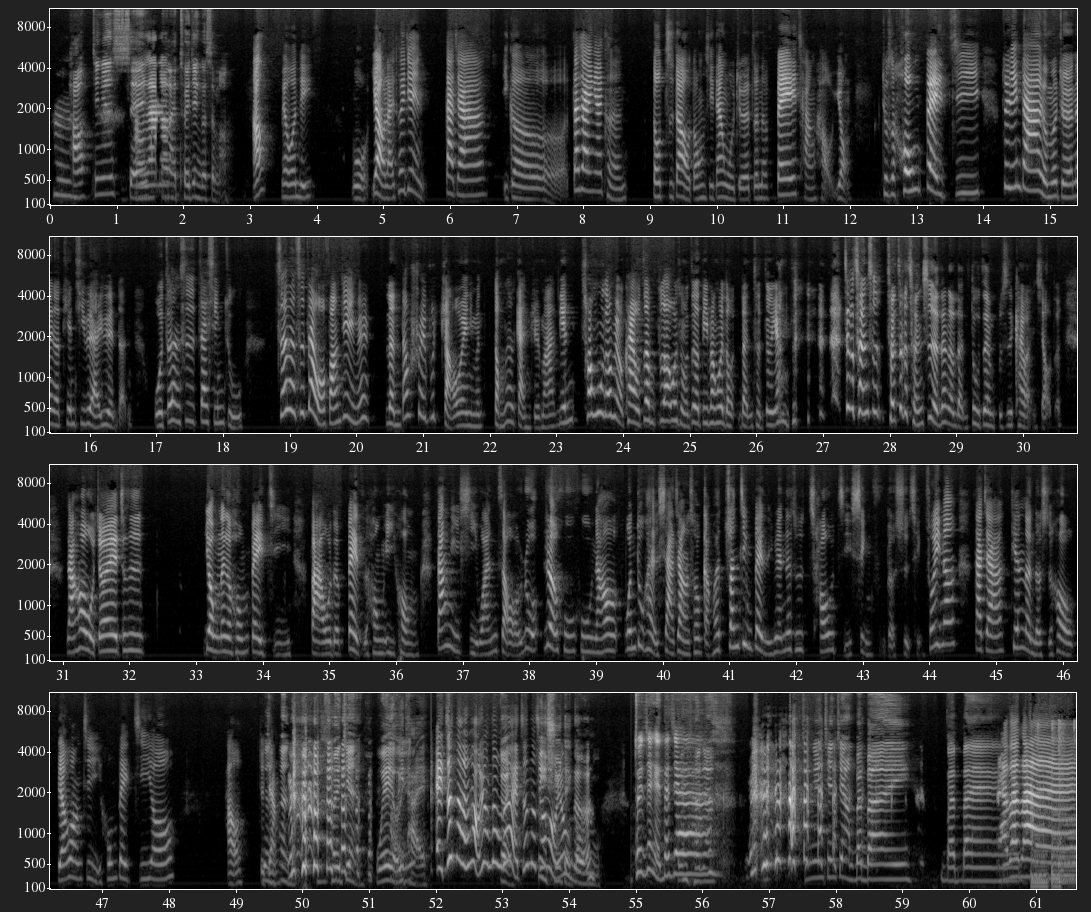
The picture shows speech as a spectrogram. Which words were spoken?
嗯，好，今天谁要来推荐个什么？好，没有问题。我要来推荐大家一个大家应该可能都知道的东西，但我觉得真的非常好用，就是烘焙机。最近大家有没有觉得那个天气越来越冷？我真的是在新竹，真的是在我房间里面冷到睡不着哎、你们懂那个感觉吗？连窗户都没有开，我真的不知道为什么这个地方会冷冷成这个样子。这个城市，这这个城市的那个冷度真的不是开玩笑的。然后我就会就是用那个烘焙机把我的被子烘一烘。当你洗完澡热热乎乎，然后温度开始下降的时候，赶快钻进被子里面，那就是超级幸福的事情。所以呢，大家天冷的时候不要忘记烘焙机哦。好，就这样。推荐，我也有一台，哎、真的很好用，对不对？对，真的必超好用的。推荐给大家家，今天先这样，拜拜。拜拜，来，拜拜。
